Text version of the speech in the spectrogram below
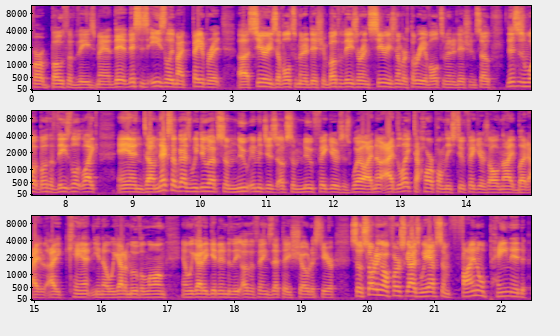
for both of these, man. This is easily my favorite uh, series of Ultimate Edition. Both of these are in series number three of Ultimate Edition. So this is what both of these look like. And um, next up, guys, we do have some new images of some new figures as well. I know I'd like to harp on these two figures all night, but I, I can't. You know, we got to move along and we got to get into the other things that they showed us here. So starting off first, guys, we have some final painted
